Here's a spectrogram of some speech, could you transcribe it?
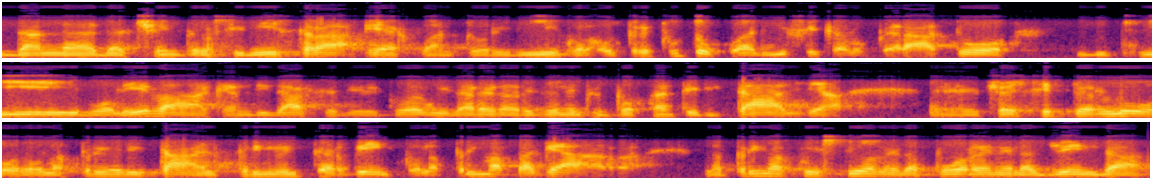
dal, dal centro-sinistra è alquanto ridicola, oltretutto qualifica l'operato di chi voleva candidarsi addirittura a guidare la regione più importante d'Italia, Eh, cioè se per loro la priorità, il primo intervento, la prima bagarre, la prima questione da porre nell'agenda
